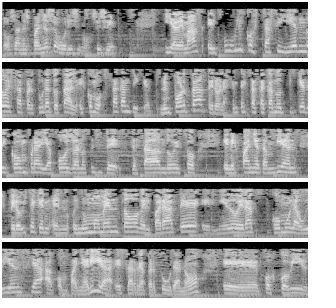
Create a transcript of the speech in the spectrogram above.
o sea, en España segurísimo, sí, sí y además el público está siguiendo esa apertura total. Es como sacan ticket, no importa, pero la gente está sacando ticket y compra y apoya. No sé si se, está dando eso en España también, pero viste que en, en, en, un momento del parate el miedo era cómo la audiencia acompañaría esa reapertura, ¿no? Eh, Post-COVID.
